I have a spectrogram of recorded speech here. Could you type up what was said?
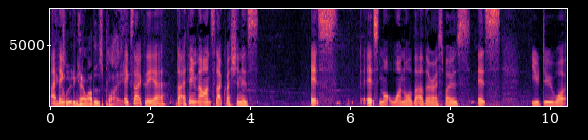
i think Including how others play. exactly yeah that i think the answer to that question is it's it's not one or the other i suppose it's you do what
